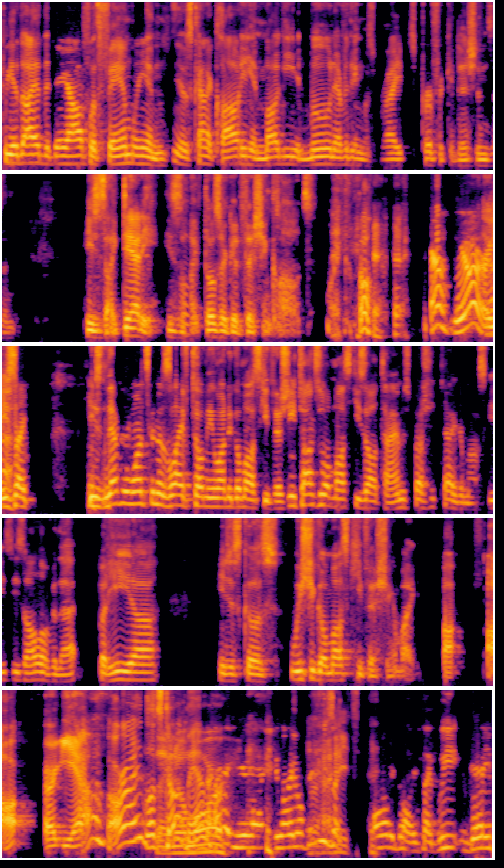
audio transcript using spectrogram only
we had I had the day off with family, and it was kind of cloudy and muggy and moon. Everything was bright, it's perfect conditions. And he's like, "Daddy," he's like, "Those are good fishing clouds." I'm like, oh, yeah, they are. Yeah. He's like, he's never once in his life told me he wanted to go muskie fishing. He talks about muskies all the time, especially tiger muskies. He's all over that. But he uh he just goes, "We should go muskie fishing." I'm like, "Oh, oh uh, yeah, all right, let's Say go, no man. All right, you, you want to go?" right. He's like, "I want to go." He's like, "We, daddy,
